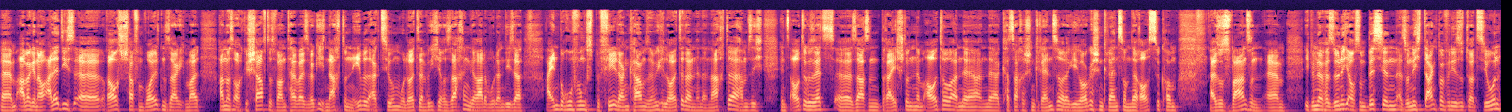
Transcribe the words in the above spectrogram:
Ähm, aber genau, alle, die es äh, rausschaffen wollten, sage ich mal, haben das auch geschafft. Das waren teilweise wirklich Nacht- und Nebelaktionen, wo Leute dann wirklich ihre Sachen, gerade wo dann dieser Einberufungsbefehl dann kam, sind wirklich Leute dann in der Nacht da, haben sich ins Auto gesetzt, äh, saßen drei Stunden im Auto an der, an der kasachischen Grenze oder georgischen Grenze, um da rauszukommen. Also es ist Wahnsinn. Ähm, ich bin mir persönlich auch so ein bisschen, also nicht dankbar für die Situation,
